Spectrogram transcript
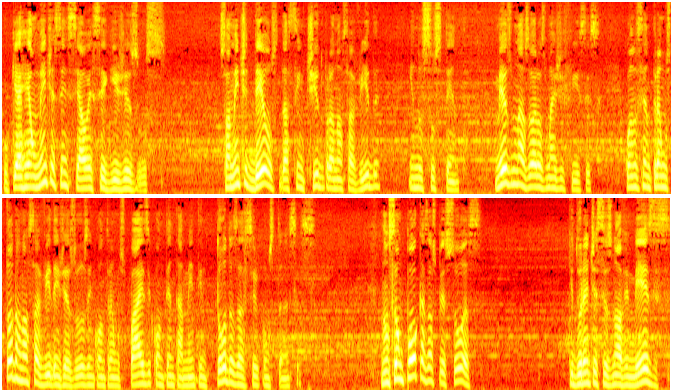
o que é realmente essencial é seguir Jesus. Somente Deus dá sentido para a nossa vida e nos sustenta, mesmo nas horas mais difíceis. Quando centramos toda a nossa vida em Jesus, encontramos paz e contentamento em todas as circunstâncias. Não são poucas as pessoas que durante esses nove meses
